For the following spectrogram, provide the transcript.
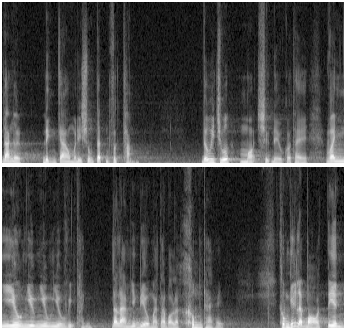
đang ở đỉnh cao mà đi xuống tận vực thẳm. Đối với Chúa, mọi sự đều có thể. Và nhiều, nhiều, nhiều, nhiều vị thánh đã làm những điều mà ta bảo là không thể. Không những là bỏ tiền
